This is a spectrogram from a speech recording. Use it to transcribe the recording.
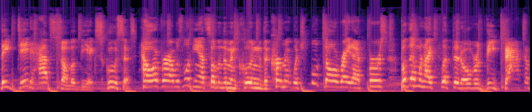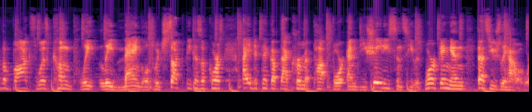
they did have some of the exclusives. However, I was looking at some of them, including the Kermit, which looked alright at first, but then when I flipped it over, the back of the box was completely mangled, which sucked because, of course, I had to pick up that Kermit pop for MD Shady since he was working, and that's usually how it works.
